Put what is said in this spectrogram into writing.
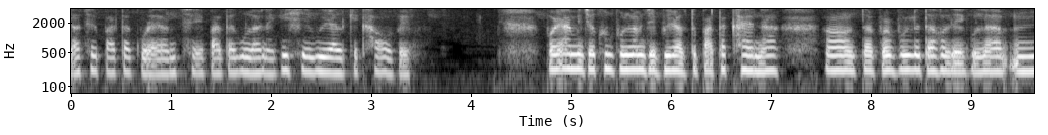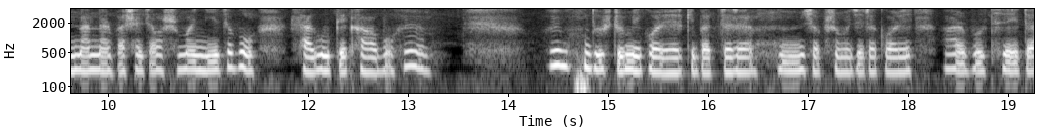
গাছের পাতা কুড়ায় আনছে। পাতাগুলা নাকি সে বিড়ালকে খাওয়াবে। পরে আমি যখন বললাম যে বিড়াল তো পাতা খায় না তারপর বলল, তাহলে এগুলা নান্নার বাসায় যাওয়ার সময় নিয়ে যাব, ছাগলকে খাওয়াবো। হ্যাঁ। দুষ্টুমি করে আর কি বাচ্চারা উম, সবসময় যেটা করে। আর বলছে এটা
